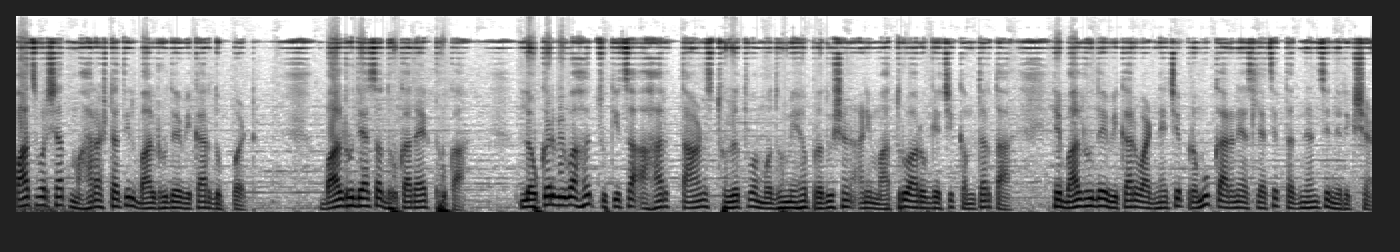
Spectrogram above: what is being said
पाच वर्षात महाराष्ट्रातील बालहृदय विकार दुप्पट. बालहृदयाचा धोकादायक ठोका. लवकर विवाह चुकीचा आहार ताण स्थूलत्व मधुमेह प्रदूषण आणि मातृ आरोग्याची कमतरता हे बालहृदय विकार वाढण्याचे प्रमुख कारणे असल्याचे तज्ज्ञांचे निरीक्षण.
